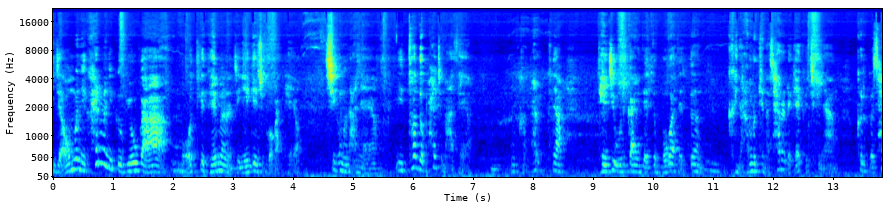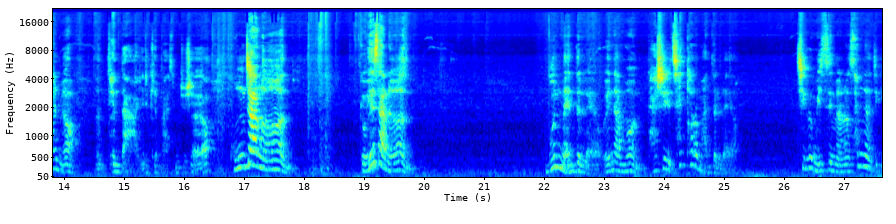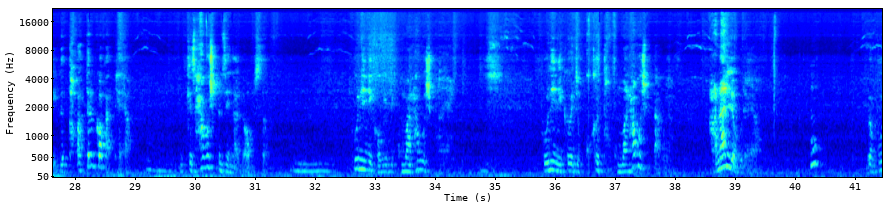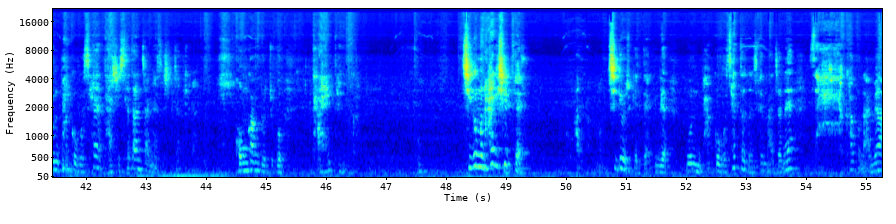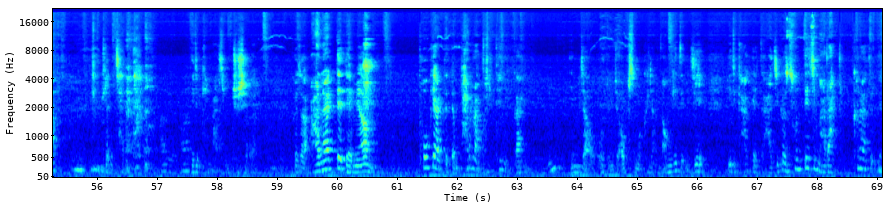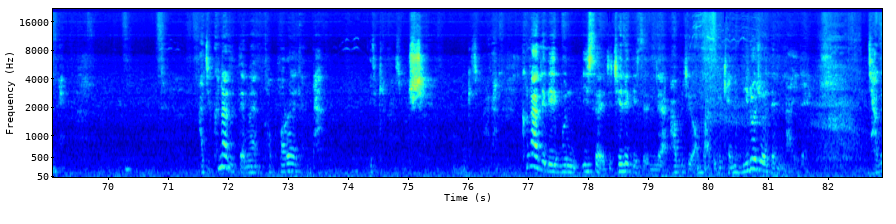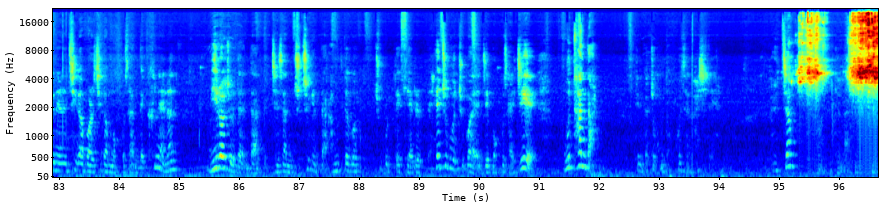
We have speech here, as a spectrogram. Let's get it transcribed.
이제 어머니 할머니 그 묘가 뭐 어떻게 되면 이제 얘기해 줄 것 같아요. 지금은 아니에요. 이 터도 팔지 마세요. 그러니까 팔- 그냥 돼지 우리간이 됐든 뭐가 됐든 음. 그냥 아무렇게나 살으래 깨끗이 그냥 그렇게 살면 된다 이렇게 말씀 주셔요. 공장은 그 회사는 문 만들래요. 왜냐면 다시 새 터로 만들래요. 지금 있으면은 3년 지기 그 터가 뜰 것 같아요. 그래서 하고 싶은 생각이 없어. 음. 본인이 거기 이제 그만하고 싶어요. 본인이 그거 이제 그더 그만하고 싶다고요. 안 하려고 그래요. 응? 그러니까 문 바꾸고 새 다시 새 단장에서 시작해라. 건강도 주고 다 할 테니까. 응? 지금은 하기 싫대. 아, 지겨워 죽겠대. 근데 문 바꾸고 새 터든 새 마전에 싹 하고 나면 괜찮다. 이렇게 말씀 주셔요. 그래서 안 할 때 되면 포기할 때 되면 팔으라고 할 테니까 응? 임자 오든지 없으면 그냥 넘기든지 이렇게 하겠다. 아직은 손 떼지 마라. 큰아들 때문에. 응? 아직 큰아들 때문에 더 벌어야겠다. 이렇게 말씀 주셔요. 넘기지 마라. 큰아들이 문 있어야지 재력이 있어야 되는데 아버지 엄마들이 걔는 밀어줘야 되는 아이래. 작은 애는 지가 벌어 지가 먹고 사는데 큰 애는 밀어줘야 된다. 재산 주축인다. 아무 때고 죽을 때 걔를 해주고 죽어야지 먹고 살지 못한다. 그러니까 조금 더 고생하시래요. 말씀.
